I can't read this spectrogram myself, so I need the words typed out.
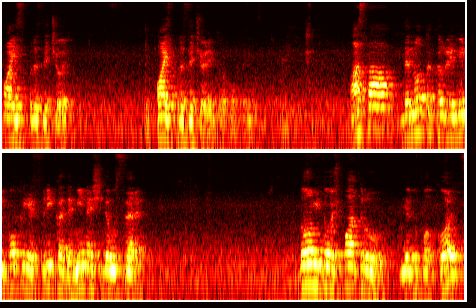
14 ori. De 14 ori într-o conferință. Asta denotă că lui Emil Bocă e frică de mine și de USR. 2024 e după colț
